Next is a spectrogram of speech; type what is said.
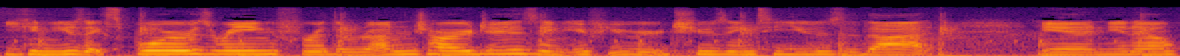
You can use explorer's ring for the run charges and if you're choosing to use that. And you know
